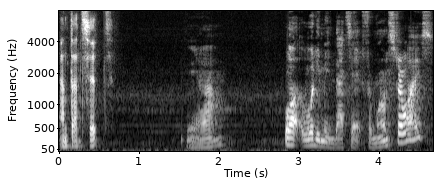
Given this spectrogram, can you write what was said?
And that's it. Yeah. Well, what do you mean? That's it for monster wise?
